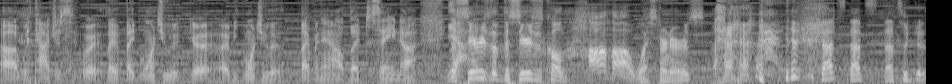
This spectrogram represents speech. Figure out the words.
uh, with patches. uh, Like, like want you, uh, uh, want you uh, like right now, but saying, uh, The yeah. series of the series is called Haha Westerners. That's that's that's a good.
